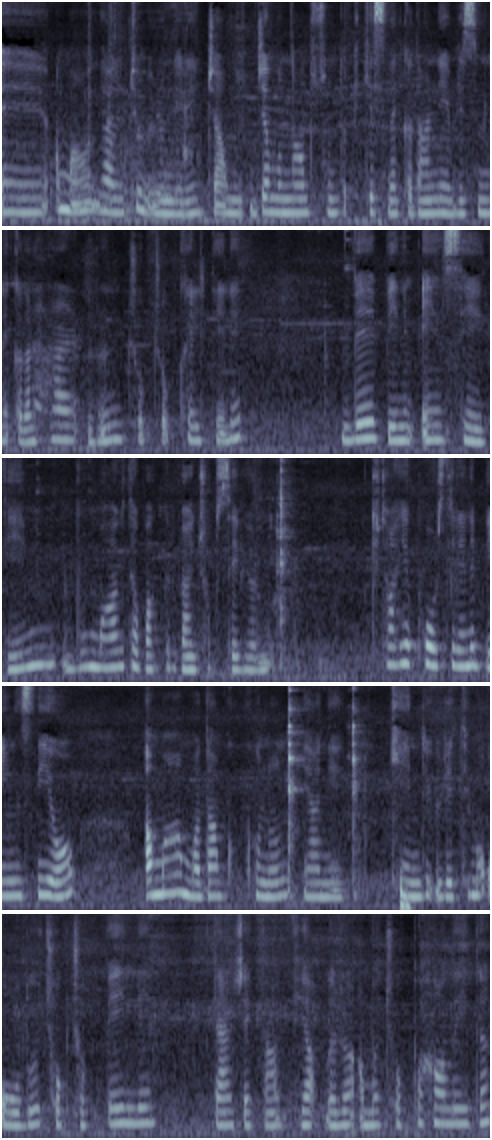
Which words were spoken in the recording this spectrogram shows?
Ee, ama yani tüm ürünleri cam camından tutun da pikesine kadar nevresimine kadar her ürün çok çok kaliteli. Ve benim en sevdiğim bu mavi tabakları ben çok seviyorum. Kütahya porselene benziyor ama Madame Coco'nun yani kendi üretimi olduğu çok çok belli. Gerçekten fiyatları ama çok pahalıydı.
